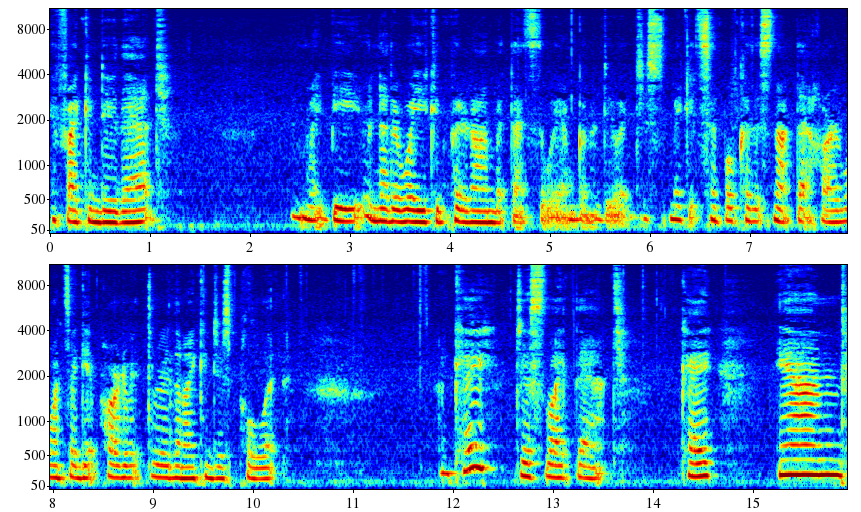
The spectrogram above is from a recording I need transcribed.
if I can do that might be another way you could put it on, but that's the way I'm going to do it. Just make it simple because it's not that hard. Once I get part of it through, then I can just pull it. Okay, just like that. Okay, and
